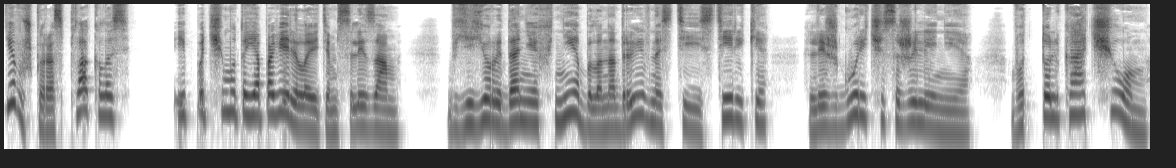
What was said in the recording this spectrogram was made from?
Девушка расплакалась, и почему-то я поверила этим слезам. В ее рыданиях не было надрывности и истерики, лишь горечь и сожаление. Вот только о чем?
